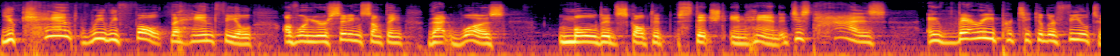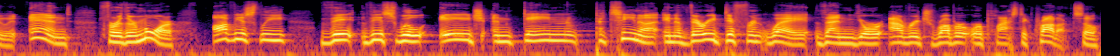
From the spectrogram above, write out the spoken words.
you can't really fault the hand feel of when you're sitting something that was molded, sculpted, stitched in hand. It just has a very particular feel to it. And furthermore, obviously this will age and gain patina in a very different way than your average rubber or plastic product. So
